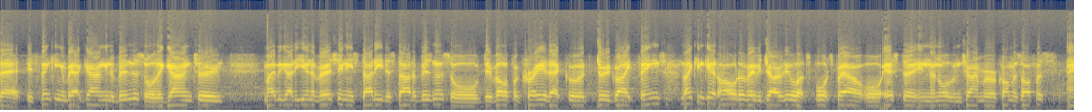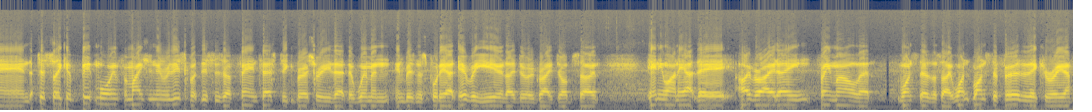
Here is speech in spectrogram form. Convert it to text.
that is thinking about going into business or they're going to maybe go to university and study to start a business or develop a career that could do great things, they can get hold of either Joe Hill at Sports Power or Esther in the Northam Chamber of Commerce office and just seek a bit more information into this. But this is a fantastic bursary that the women in business put out every year. They do a great job. So anyone out there over 18, female that wants, to, as I say, want, wants to further their career,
